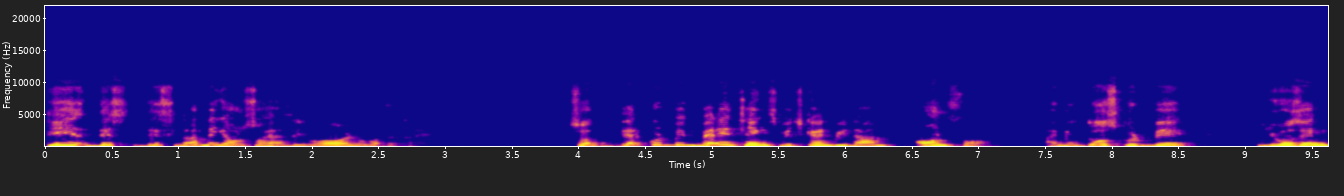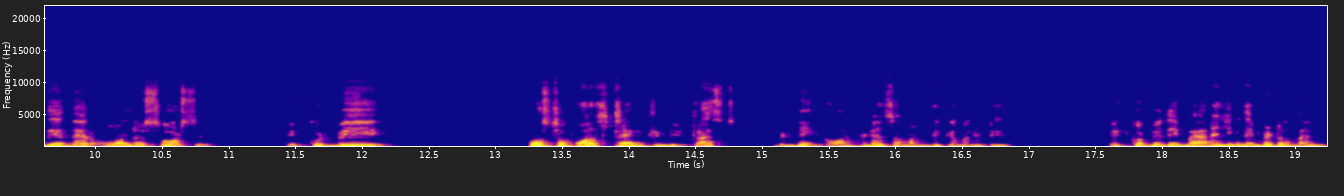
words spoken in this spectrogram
the, this this learning also has evolved over the time. So there could be many things which can be done on form. I mean, those could be using the, their own resources. It could be, first of all, strengthening the trust. building confidence among the communities. It could be the managing the middleman.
